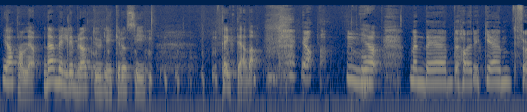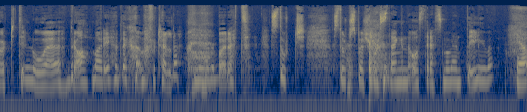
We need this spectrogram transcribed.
Ja, Tanja, det er veldig bra at du liker å sy. Tenkte jeg da. Ja. Mm. Ja. Men det har ikke ført til noe bra, Mari. Det kan jeg bare fortelle deg. Nå er det bare et stort, stort spørsmålstegn og stressmoment i livet. Ja.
